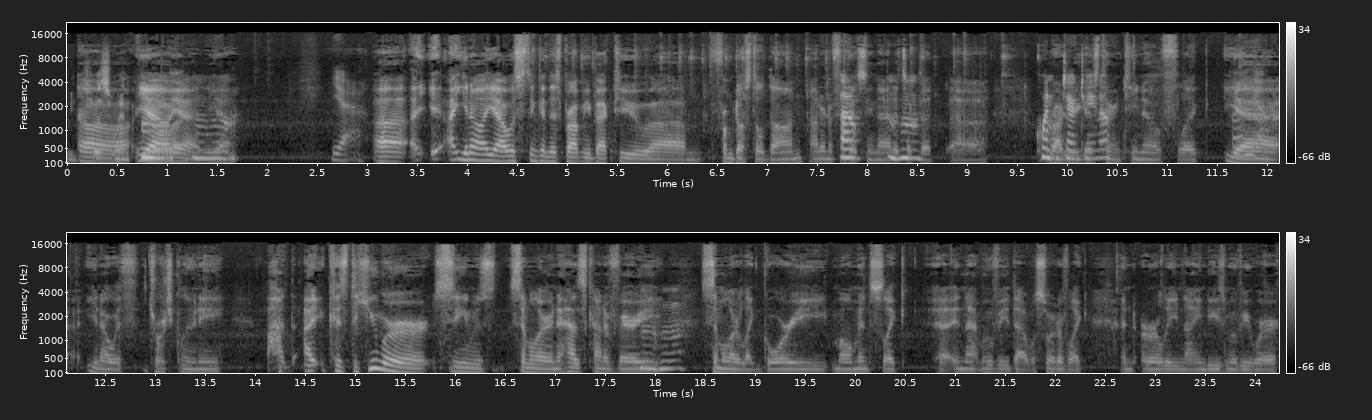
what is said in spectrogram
We just Uh, went. yeah, through oh, that. yeah, yeah. Yeah. Uh, I, I- you know, yeah, I was thinking this brought me back to um, From Dusk Till Dawn. I don't know if you Oh, guys seen that. It's like that uh, Quentin Rodriguez Tarantino. Tarantino flick. Oh, Yeah, yeah. you know, with George Clooney. Because the humor seems similar, and it has kind of very Mhm. similar, like gory moments, like uh, in that movie. That was sort of like an early '90s movie where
